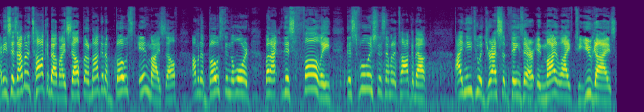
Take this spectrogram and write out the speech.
And he says, I'm going to talk about myself, but I'm not going to boast in myself. I'm going to boast in the Lord. But I, this folly, this foolishness I'm going to talk about, I need to address some things that are in my life to you guys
